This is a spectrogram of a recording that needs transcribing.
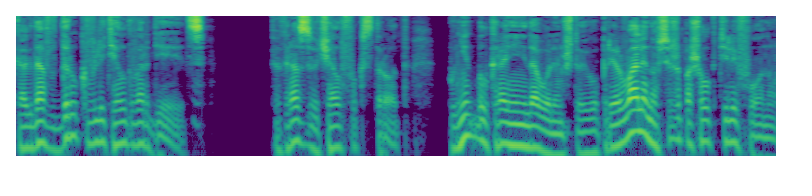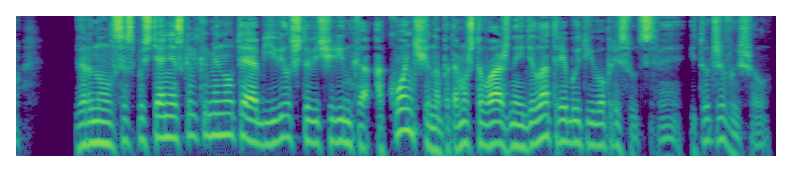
когда вдруг влетел гвардеец. Как раз звучал фокстрот. Пунит был крайне недоволен, что его прервали, но все же пошел к телефону. Вернулся спустя несколько минут и объявил, что вечеринка окончена, потому что важные дела требуют его присутствия. И тут же вышел.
